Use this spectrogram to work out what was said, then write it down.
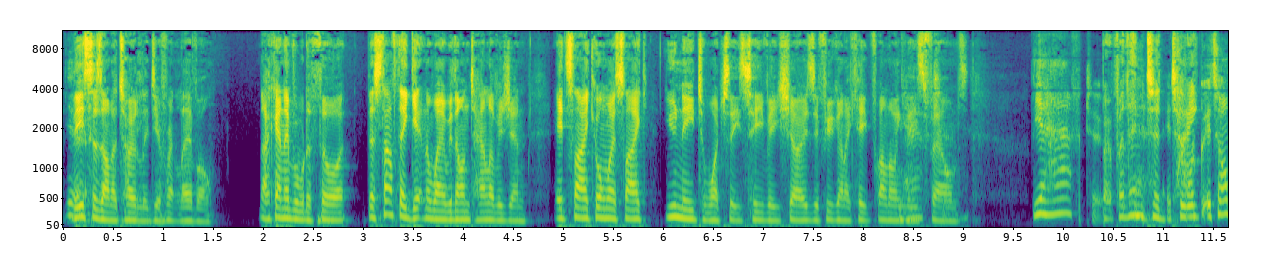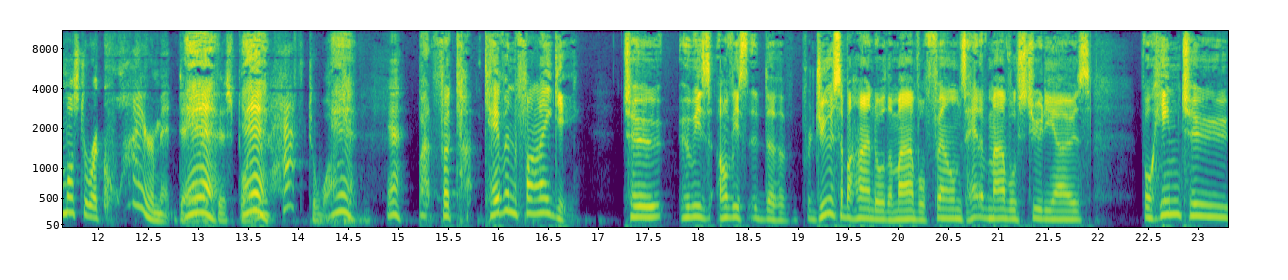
Yeah. this is on a totally different level. Like I never would have thought the stuff they're getting away with on television. It's like almost like you need to watch these TV shows if you're going to keep following You these to. films. You have to. But for them to it's, a take- it's almost a requirement, Dave, Yeah, at this point. yeah. You have to watch Yeah. it. Yeah. But for Kevin Feige, to who is obviously the producer behind all the Marvel films, head of Marvel Studios, for him to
